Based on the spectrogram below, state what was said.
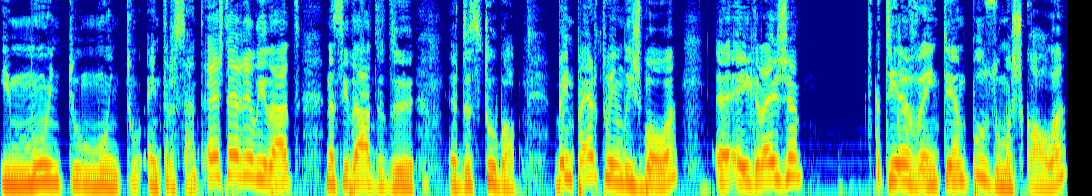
e muito, muito interessante. Esta é a realidade na cidade de, de Setúbal. Bem perto, em Lisboa, a igreja teve em tempos uma escola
